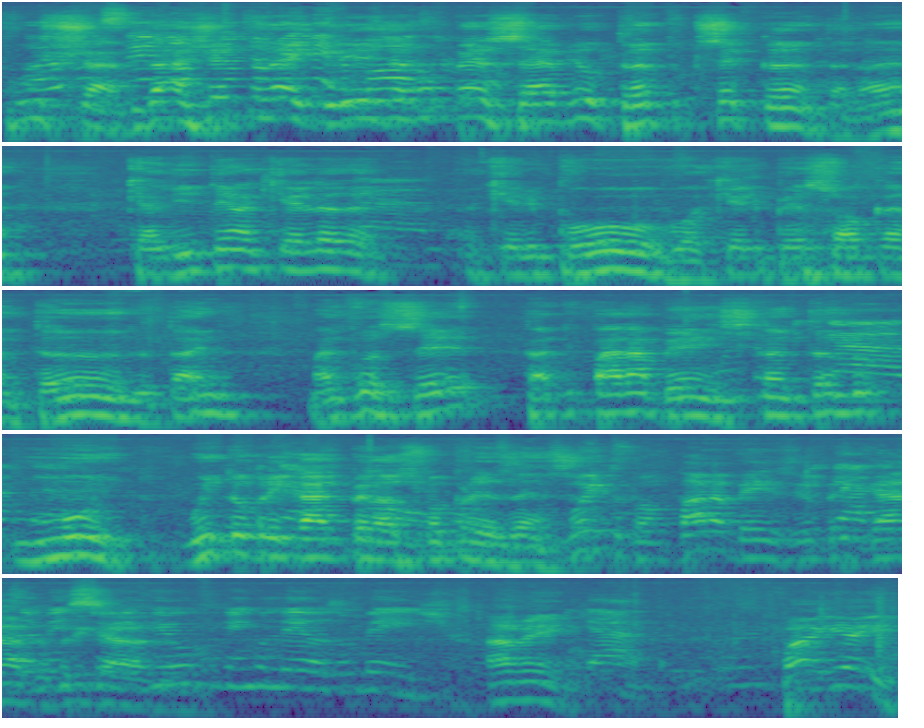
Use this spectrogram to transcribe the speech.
Puxa a gente na igreja não percebe o tanto que você canta, né? Que ali tem aquele, aquele povo, aquele pessoal cantando, tá? Mas você está de parabéns, Muito cantando obrigada. muito. Muito obrigado pela sua presença. Muito bom. Parabéns, viu? Obrigada, Obrigado, Deus abençoe, obrigado. viu? Fiquem com Deus. Um beijo. Amém. Obrigada. Pai, e aí?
